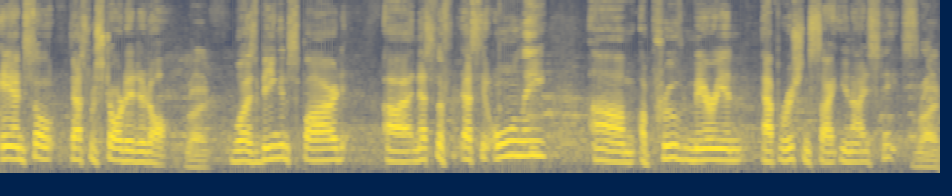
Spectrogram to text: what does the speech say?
And so that's what started it all. Right. Was being inspired, uh, and that's the that's the only um, approved Marian apparition site in the United States. Right.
